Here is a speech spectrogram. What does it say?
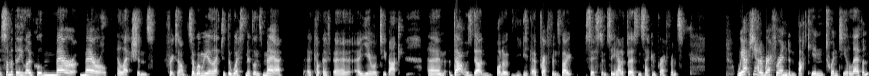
some of the local mayor, mayoral elections, for example. So when we elected the West Midlands mayor a, a, a year or two back, um, that was done on a, a preference vote system. So you had a first and second preference. We actually had a referendum back in 2011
